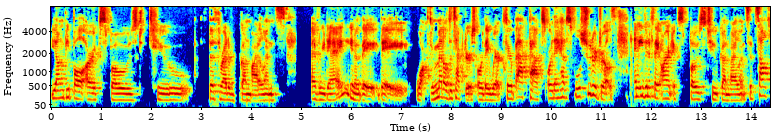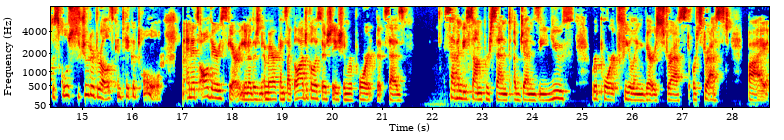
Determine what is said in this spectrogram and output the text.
young people are exposed to the threat of gun violence every day. You know, they they walk through metal detectors or they wear clear backpacks or they have school shooter drills. And even if they aren't exposed to gun violence itself, the school shooter drills can take a toll. And it's all very scary. You know, there's an American Psychological Association report that says 70 some percent of Gen Z youth report feeling very stressed or stressed by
